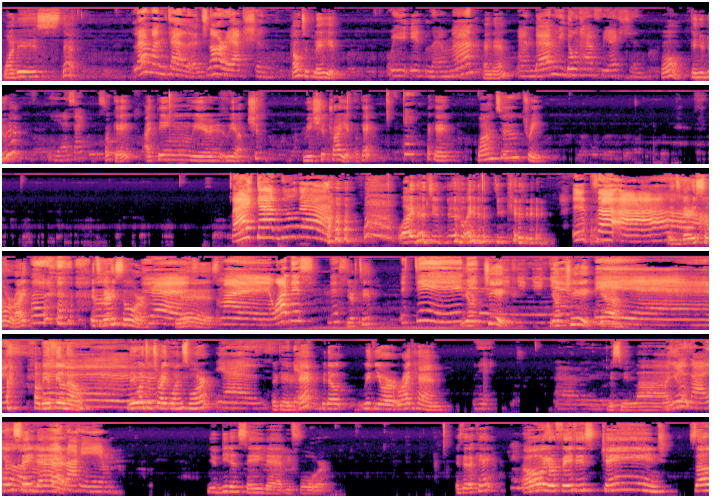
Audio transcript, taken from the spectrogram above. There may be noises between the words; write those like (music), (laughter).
What is that? Lemon challenge, no reaction. How to play it? We eat lemon And then? and then we don't have reaction. Oh, can you do that? Yes, I so. Okay. I think we we should we should try it, okay? Okay. Okay. One, two, three. I can do that. Why don't you do? Why don't you get it? it's a. Uh, It's very sore, right? It's very sore. (laughs) yes. Yes. My what is this? Your teeth? Your cheek. Your cheek. Yeah. (laughs) How do you feel now? Do you want to try it once more? Yes. Okay. Eh? Without with your right hand. Bismillah. You don't say that. You didn't say that before. Is that okay? Oh, your face is changed. So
